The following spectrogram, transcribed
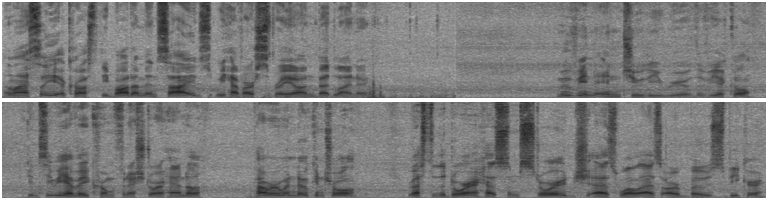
And lastly, across the bottom and sides, we have our spray-on bed liner. Moving into the rear of the vehicle, you can see we have a chrome finish door handle, power window control, rest of the door has some storage as well as our Bose speaker.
